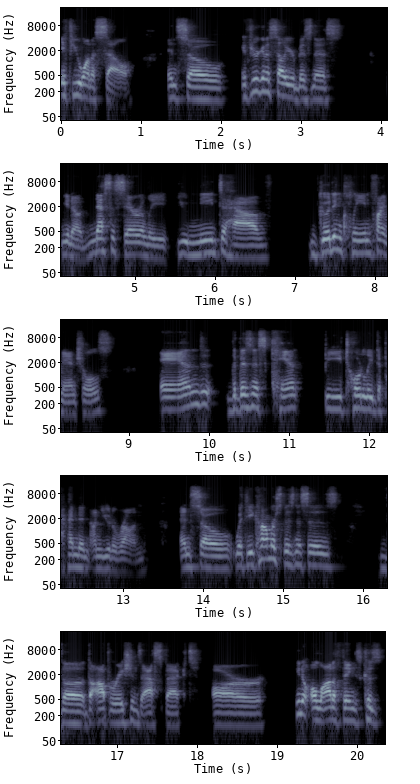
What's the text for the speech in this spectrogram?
if you want to sell. And so if you're going to sell your business you know necessarily you need to have good and clean financials and the business can't be totally dependent on you to run and so with e-commerce businesses, the the operations aspect are you know a lot of things because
